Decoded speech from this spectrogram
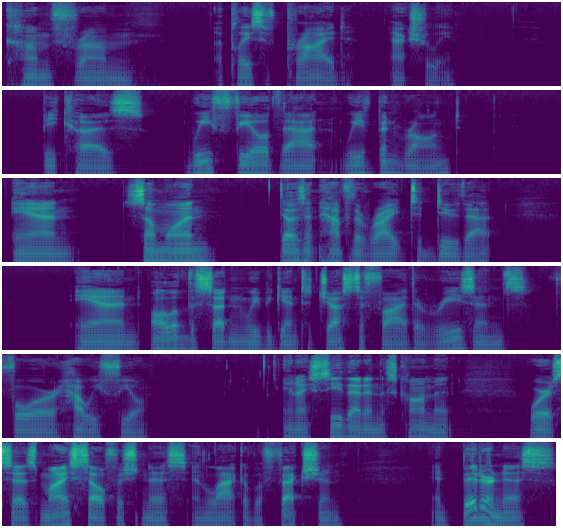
come from a place of pride, actually, because we feel that we've been wronged and someone doesn't have the right to do that. And all of a sudden, we begin to justify the reasons for how we feel. And I see that in this comment where it says, My selfishness and lack of affection and bitterness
